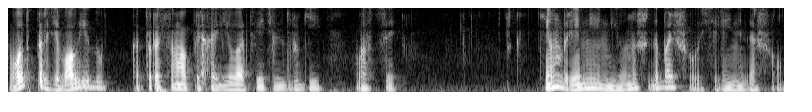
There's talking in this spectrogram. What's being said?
Вот прозевал еду, которая сама приходила, ответили другие ловцы. Тем временем юноша до большого селения дошел.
